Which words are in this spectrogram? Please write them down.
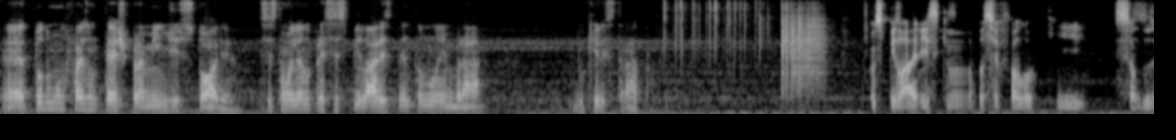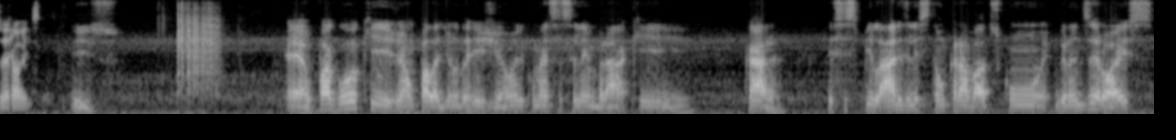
É, todo mundo faz um teste para mim de história. Vocês estão olhando para esses pilares e tentando lembrar do que eles tratam os pilares que você falou que são dos heróis, né? Isso. É, o Pagô, que já é um paladino da região, ele começa a se lembrar que, cara, esses pilares eles estão cravados com grandes heróis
